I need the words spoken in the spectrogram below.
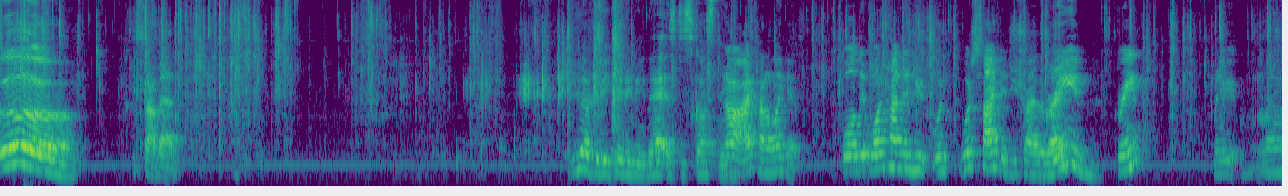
Ugh. It's not bad. You have to be kidding me. That is disgusting. No, I kind of like it. Well, did, what kind did you? What, which side did you try? The? Green. Green? Maybe. No,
